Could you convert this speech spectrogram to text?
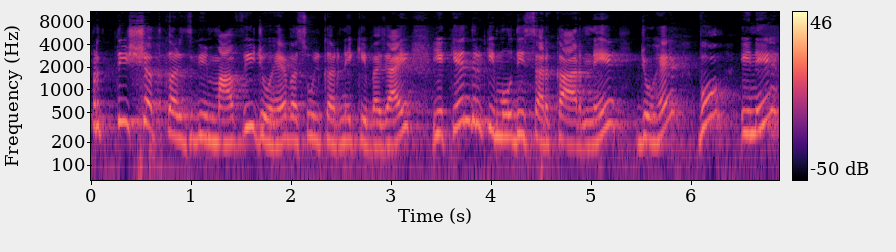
प्रतिशत कर्ज की माफ़ी जो है वसूल करने की बजाय ये केंद्र की मोदी सरकार ने जो है, वो इन्हें,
